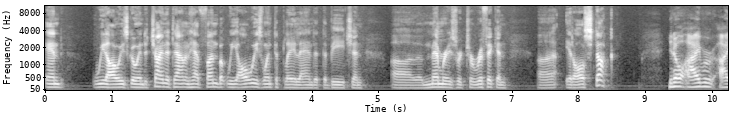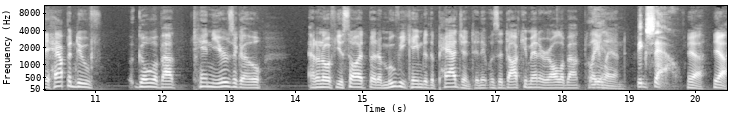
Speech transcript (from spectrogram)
And we'd always go into Chinatown and have fun, but we always went to Playland at the beach, and uh, the memories were terrific, and uh, it all stuck. You know, I I happened to f- go about ten years ago. I don't know if you saw it, but a movie came to the pageant, and it was a documentary all about Oh, yeah. Playland. Big Sal. Yeah, yeah.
